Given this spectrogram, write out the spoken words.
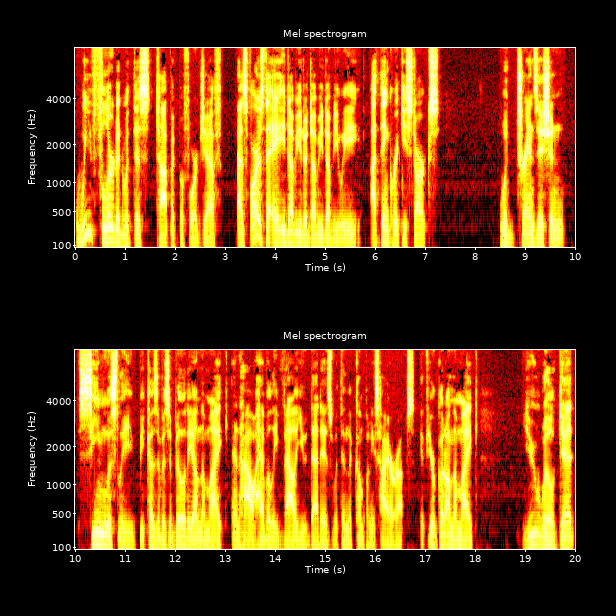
we've flirted with this topic before, Jeff. As far as the AEW to WWE, I think Ricky Starks would transition seamlessly because of his ability on the mic and how heavily valued that is within the company's higher ups. If you're good on the mic, you will get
